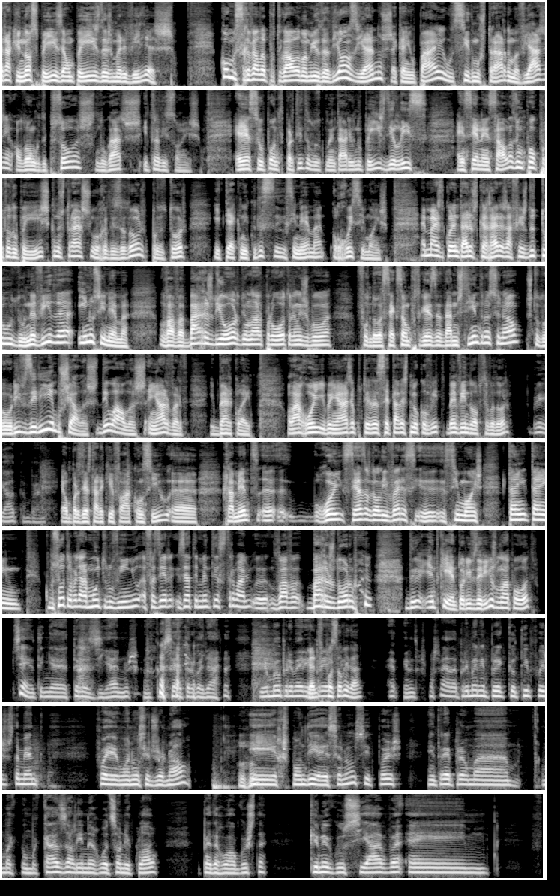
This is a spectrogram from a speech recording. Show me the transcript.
Será que o nosso país é um país das maravilhas? Como se revela Portugal a uma miúda de 11 anos, a quem o pai o decide mostrar numa viagem ao longo de pessoas, lugares e tradições. É esse o ponto de partida do documentário No País de Alice, em cena em salas, um pouco por todo o país, que nos traz o realizador, produtor e técnico de cinema Rui Simões. Em mais de 40 anos de carreira já fez de tudo, na vida e no cinema. Levava barras de ouro de um lado para o outro em Lisboa, fundou a secção portuguesa da Amnistia Internacional, estudou orivesaria em Bruxelas, deu aulas em Harvard e Berkeley. Olá, Rui, e bem-aja por ter aceitado este meu convite. Bem-vindo ao Observador. Obrigado também. É um prazer estar aqui a falar consigo. Uh, realmente, uh, Rui César de Oliveira uh, Simões tem, tem, começou a trabalhar muito no vinho, a fazer exatamente esse trabalho. levava barras de ouro de, entre quê? Entre orivesarias, de um lado para o outro? Sim, eu tinha 13 anos quando comecei a trabalhar. E o meu primeiro grande emprego... responsabilidade. É, grande responsabilidade. O primeiro emprego que eu tive foi justamente foi um anúncio de jornal uhum. e respondi a esse anúncio e depois entrei para uma, uma, uma casa ali na rua de São Nicolau, ao pé da rua Augusta, que negociava em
